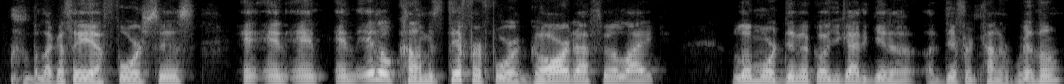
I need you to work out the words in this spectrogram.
but like I say, he had four assists, and, and and and it'll come. It's different for a guard. I feel like a little more difficult. You got to get a, a different kind of rhythm,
